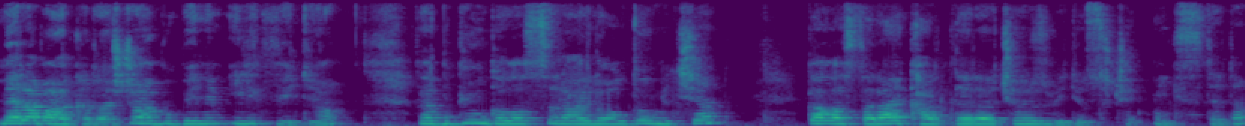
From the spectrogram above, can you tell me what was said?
Merhaba arkadaşlar, bu benim ilk videom. Ve bugün Galatasaraylı olduğum için Galatasaray kartları açıyoruz videosu çekmek istedim.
